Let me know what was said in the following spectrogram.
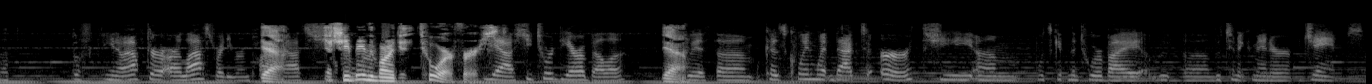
uh, you know, after our last Ready Room podcast, Yeah. she, she toured- beamed on a tour first. Yeah, she toured the Arabella Yeah. with because Quinn went back to Earth. She um, was given the tour by uh, Lieutenant Commander James.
